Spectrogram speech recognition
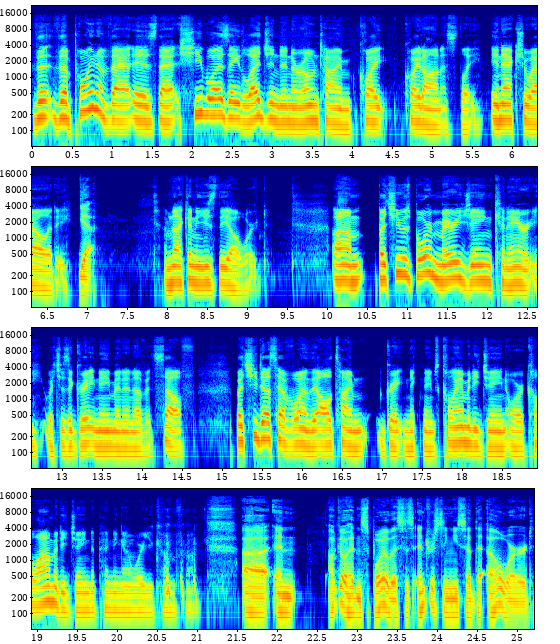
the the point of that is that she was a legend in her own time, quite quite honestly. In actuality, Yeah. I'm not going to use the L word. Um, but she was born Mary Jane Canary, which is a great name in and of itself. But she does have one of the all-time great nicknames, Calamity Jane or Calamity Jane, depending on where you come from. Uh, and I'll go ahead and spoil this. It's interesting you said the L word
